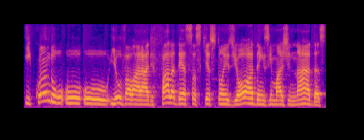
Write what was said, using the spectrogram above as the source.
E quando o, o Yuval Harari fala dessas questões de ordens imaginadas,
